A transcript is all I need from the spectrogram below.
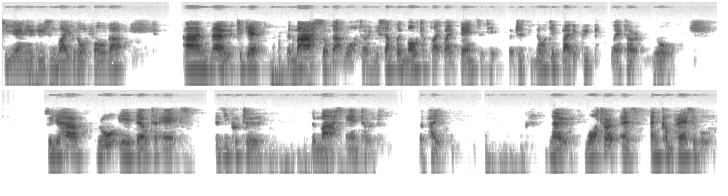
see any reason why we don't follow that. And now, to get the mass of that water, you simply multiply it by density, which is denoted by the Greek letter rho. So you have rho A delta X is equal to the mass entered the pipe. Now, water is incompressible,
